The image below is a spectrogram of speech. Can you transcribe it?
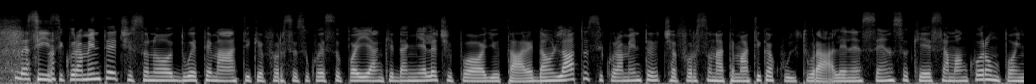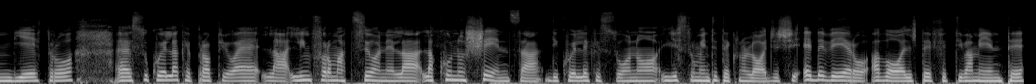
sì, sicuramente ci sono due tematiche, forse su questo poi anche Daniele ci può aiutare. Da un lato sicuramente c'è forse una tematica culturale, nel senso che siamo ancora un po' indietro eh, su quella che proprio è la, l'informazione, la, la conoscenza di quelli che sono gli strumenti tecnologici ed è vero, a volte effettivamente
